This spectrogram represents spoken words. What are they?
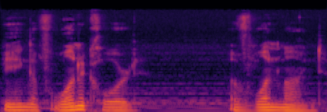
being of one accord, of one mind.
